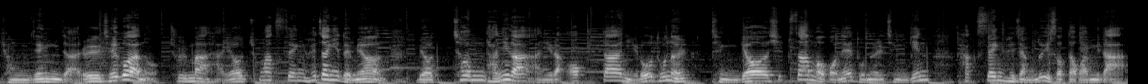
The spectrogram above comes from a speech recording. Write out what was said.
경쟁자를 제거한 후 출마하여 총학생 회장이 되면 몇 천 단위가 아니라 억 단위로 돈을 챙겨 13억 원의 돈을 챙긴 학생 회장도 있었다고 합니다.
